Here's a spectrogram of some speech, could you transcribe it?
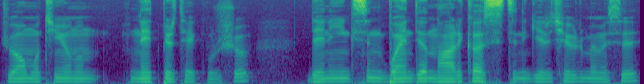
Joao Moutinho'nun net bir tek vuruşu, Danny Ings'in Buendia'nın harika asistini geri çevirmemesi,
